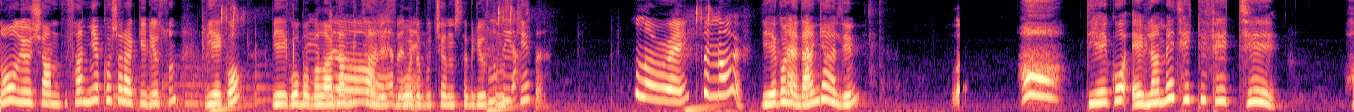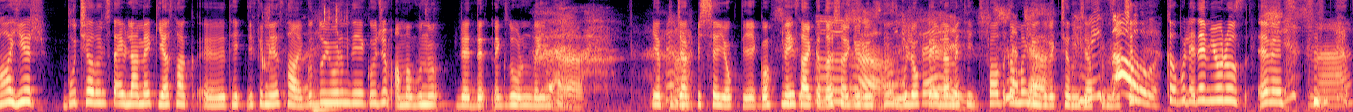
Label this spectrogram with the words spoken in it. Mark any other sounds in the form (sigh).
Ne oluyor şu anda? Sen niye koşarak geliyorsun? Diego. Diego babalardan bir tanesi. Bu arada bu challenge'da biliyorsunuz ki. Diego neden (laughs) geldin? (gasps) Diego evlenme teklif etti. Hayır. Bu challenge'da evlenmek yasak e, teklifine saygı duyuyorum Diego'cum ama bunu reddetmek zorundayım. (sighs) (laughs) Yapacak bir şey yok Diego. Neyse arkadaşlar görüyorsunuz vlogda evlenme teklifi aldık ama yüz bebek challenge yaptığımız için kabul edemiyoruz. Evet. (laughs)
